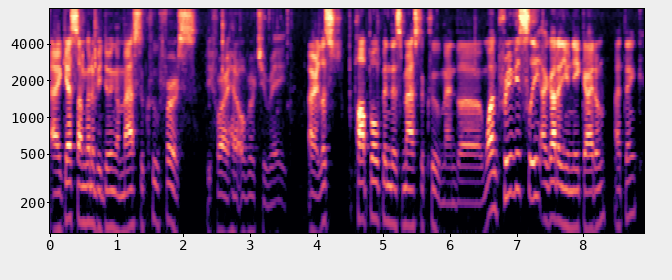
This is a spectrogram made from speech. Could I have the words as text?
I guess I'm going to be doing a master clue first before I head over to raid. Alright, let's pop open this master clue, man. The one previously, I got a unique item, I think.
